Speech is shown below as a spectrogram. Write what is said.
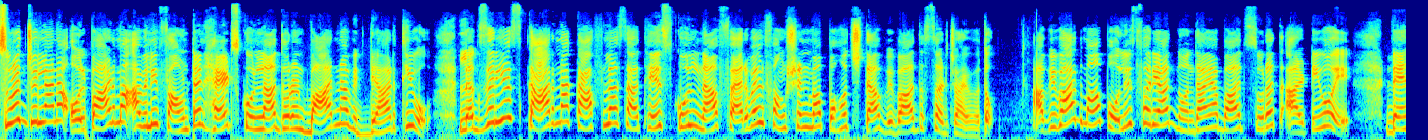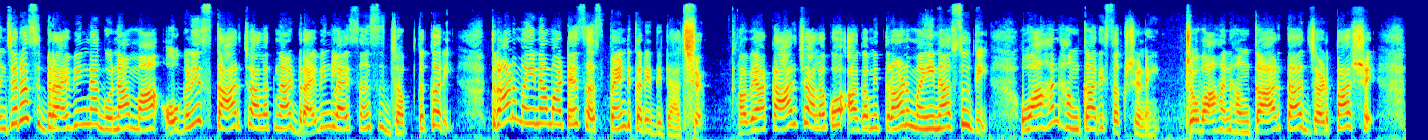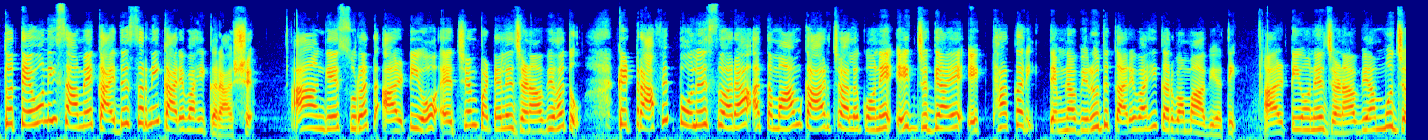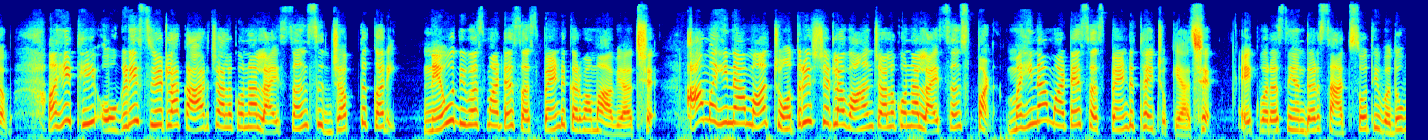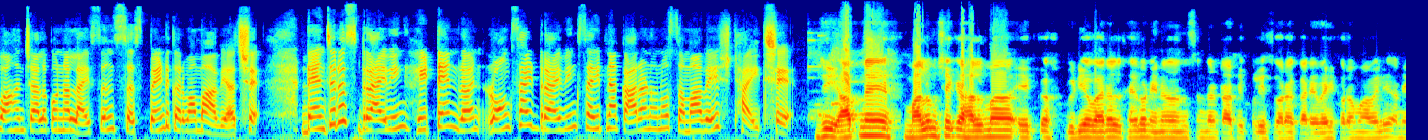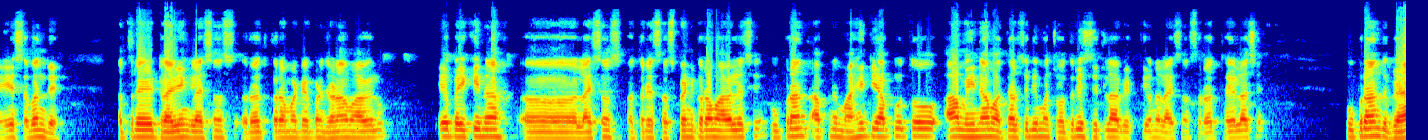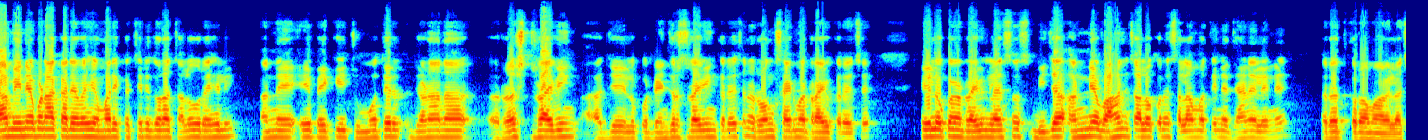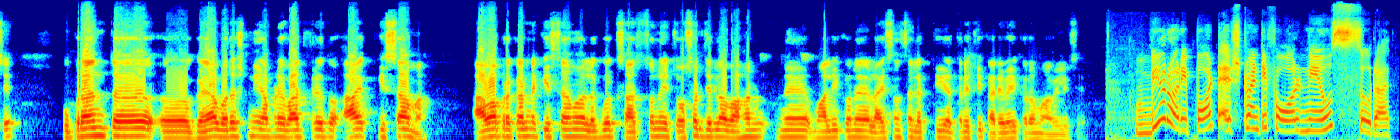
સુરત જિલ્લાના ઓલપાડમાં આવેલી ફાઉન્ટેન હેડ સ્કૂલના ધોરણ બારના વિદ્યાર્થીઓ લક્ઝરિયસ કારના કાફલા સાથે સ્કૂલના ફેરવેલ ફંક્શનમાં પહોંચતા વિવાદ સર્જાયો હતો. આ વિવાદમાં પોલીસ ફરિયાદ નોંધાયા બાદ સુરત આરટીઓએ ડેન્જરસ ડ્રાઇવિંગના ગુનામાં ઓગણીસ કાર ચાલકના ડ્રાઇવિંગ લાયસન્સ જપ્ત કરી ત્રણ મહિના માટે સસ્પેન્ડ કરી દીધા છે. હવે આ કાર ચાલકો આગામી ત્રણ મહિના સુધી વાહન હંકારી શકશે નહીં. જો વાહન હંકારતા ઝડપાશે, તો તેઓની સામે કાયદેસરની કાર્યવાહી કરાશે. આ અંગે સુરત આરટીઓ એચ એમ પટેલે જણાવ્યું હતું કે ટ્રાફિક પોલીસ દ્વારા આ તમામ કાર ચાલકોને એક જગ્યાએ એકઠા કરી તેમના વિરુદ્ધ કાર્યવાહી કરવામાં આવી હતી. આરટીઓને જણાવ્યા મુજબ, અહીંથી ઓગણીસ જેટલા કાર ચાલકોના લાયસન્સ જપ્ત કરી નેવું દિવસ માટે સસ્પેન્ડ કરવામાં આવ્યા છે. આ મહિનામાં ચોત્રીસ જેટલા વાહન ચાલકોના લાયસન્સ પણ મહિના માટે સસ્પેન્ડ થઈ ચૂક્યા છે. એક વર્ષની અંદર સાતસોથી વધુ વાહન ચાલકોના લાયસન્સ સસ્પેન્ડ કરવામાં આવ્યા છે. Dangerous driving hit and run wrong side driving સહિતના કારણોનો સમાવેશ થાય છે. જી, આપને માલુમ છે કે હાલમાં એક વીડિયો વાયરલ થયેલો ને એના અનુસંધાન ટ્રાફિક પોલીસ દ્વારા કાર્યવાહી કરવામાં આવેલી અને એ સંબંધે અત્રે ડ્રાઇવિંગ લાયસન્સ રદ કરવા માટે પણ જણાવવામાં આવેલું. એ પૈકીના લાયસન્સ અત્રે સસ્પેન્ડ કરવામાં આવેલા છે. ઉપરાંત આપને માહિતી આપું તો આ મહિનામાં, અત્યાર સુધીમાં ચોત્રીસ જેટલા વ્યક્તિઓના લાયસન્સ રદ થયેલા છે. ઉપરાંત ગયા મહિને પણ આ કાર્યવાહી અમારી કચેરી દ્વારા ચાલુ રહેલી અને એ પૈકી ચુમ્મોતેર જણાના રશ ડ્રાઇવિંગ જે લોકો ડેન્જરસ ડ્રાઇવિંગ કરે છે અને રોંગ સાઈડમાં ડ્રાઈવ કરે છે, એ લોકોના ડ્રાઇવિંગ લાયસન્સ બીજા અન્ય વાહન ચાલકોની સલામતીને ધ્યાને લઈને રદ કરવામાં આવેલા છે. ઉપરાંત ગયા વર્ષની આપણે વાત કરીએ તો આ કિસ્સામાં, આવા પ્રકારના કિસ્સામાં લગભગ સાતસો ને ચોસઠ જેટલા વાહનને માલિકોને લાયસન્સને લગતી અત્રેથી કાર્યવાહી કરવામાં આવેલી છે. Bureau report S twenty four news Surat.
